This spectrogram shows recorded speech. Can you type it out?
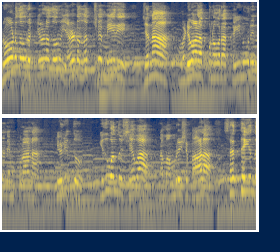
ನೋಡಿದವರು ಕೇಳದವರು ಎರಡು ಲಕ್ಷ ಮೀರಿ ಜನ ಮಡಿವಾಳಪ್ಪನವರ ಕೈನೂರಿನ ನಿಮ್ಮ ಪುರಾಣ ಕೇಳಿದ್ದು. ಇದು ಒಂದು ಸೇವಾ, ನಮ್ಮ ಅಂಬರೀಷ್ ಬಹಳ ಶ್ರದ್ಧೆಯಿಂದ,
